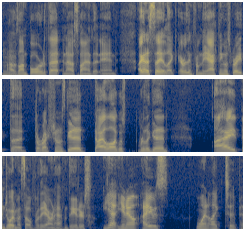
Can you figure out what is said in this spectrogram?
I mm-hmm. was on board with that, and I was fine with it. And I gotta say, like everything from the acting was great, the direction was good, dialogue was really good. I enjoyed myself for the hour and a half in theaters. Yeah, you know, I was one like to p-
